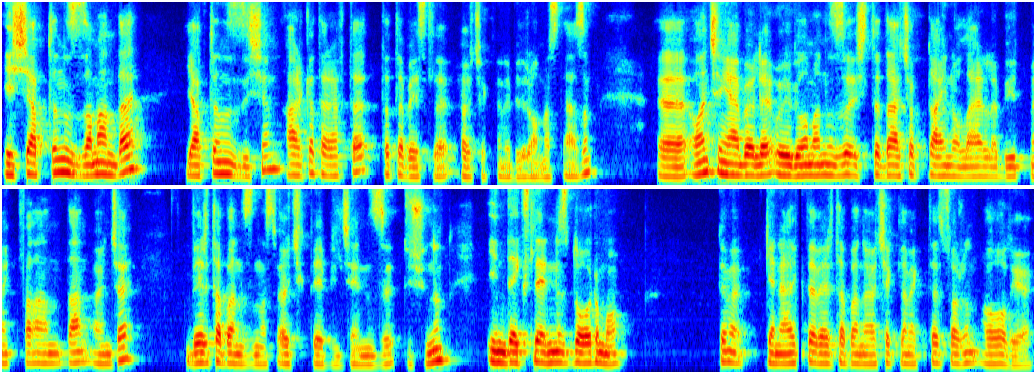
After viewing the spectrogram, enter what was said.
İş yaptığınız zaman da yaptığınız işin arka tarafta database ile ölçeklenebilir olması lazım. Ee, onun için yani böyle uygulamanızı işte daha çok dyno'larla büyütmek falandan önce veri tabanınızı nasıl ölçekleyebileceğinizi düşünün. İndeksleriniz doğru mu? Değil mi? Genellikle veri tabanı ölçeklemekte sorun o oluyor.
